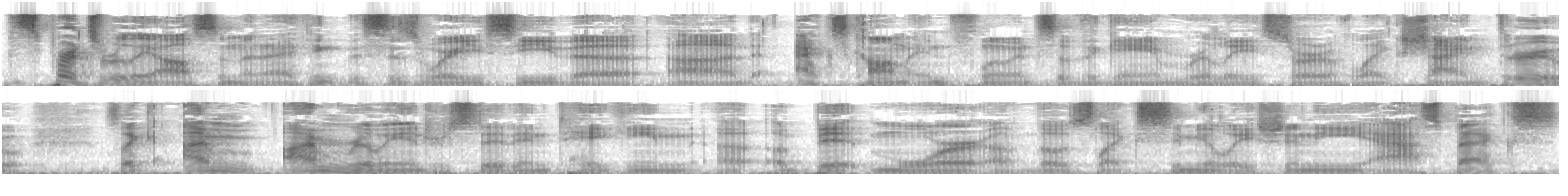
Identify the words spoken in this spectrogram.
this part's really awesome, and I think this is where you see the uh, the XCOM influence of the game really sort of like shine through. It's like I'm I'm really interested in taking a, a bit more of those like simulation-y aspects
